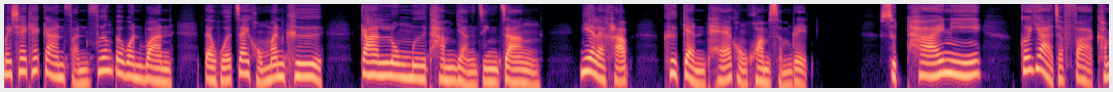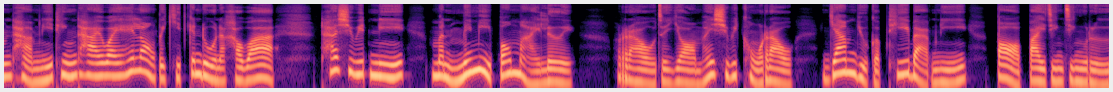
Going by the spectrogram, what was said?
ไม่ใช่แค่การฝันเฟื่องไปวันๆ แต่หัวใจของมันคือ การลงมือทำอย่างจริงจัง เนี่ยแหละครับ คือแก่นแท้ของความสำเร็จ สุดท้ายนี้ก็อยากจะฝากคำถามนี้ทิ้งท้ายไว้ให้ลองไปคิดกันดูนะคะว่า ถ้าชีวิตนี้มันไม่มีเป้าหมายเลย เราจะยอมให้ชีวิตของเราย่ำอยู่กับที่แบบนี้ต่อไปจริง ๆ หรือ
